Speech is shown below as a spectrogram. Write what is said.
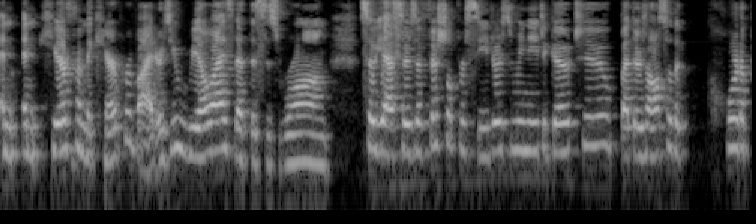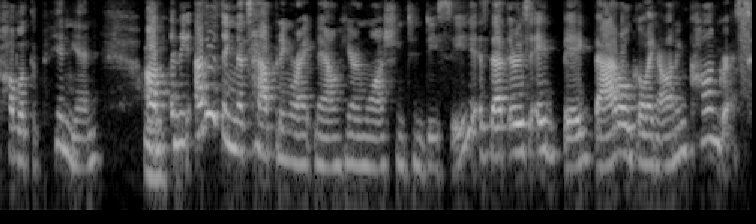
and and hear from the care providers you realize that this is wrong so yes there's official procedures we need to go to but there's also the court of public opinion um, mm-hmm. and the other thing that's happening right now here in Washington, D.C., is that there's a big battle going on in Congress.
